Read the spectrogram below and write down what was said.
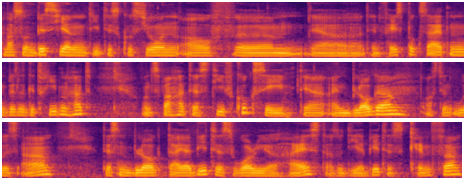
was so ein bisschen die Diskussion auf ähm, der, den Facebook-Seiten ein bisschen getrieben hat. Und zwar hat der Steve Cooksey, der ein Blogger aus den USA, dessen Blog Diabetes Warrior heißt, also Diabeteskämpfer,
